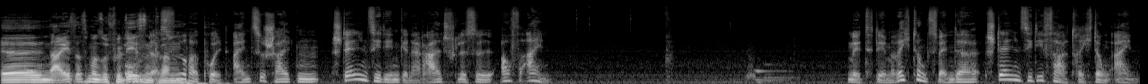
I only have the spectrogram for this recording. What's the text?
äh, nice, dass man so viel lesen kann. Um das Führerpult einzuschalten, stellen Sie den Generalschlüssel auf Ein. Mit dem Richtungswender stellen Sie die Fahrtrichtung ein.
